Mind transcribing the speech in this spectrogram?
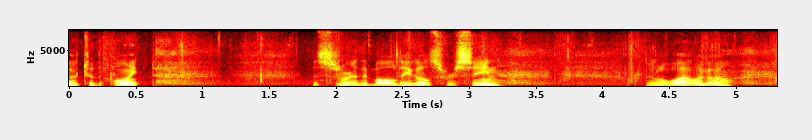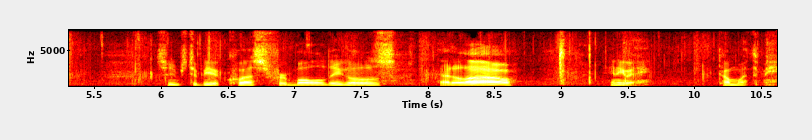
out to the point. This is where the bald eagles were seen a little while ago. Seems to be a quest for bald eagles. Hello? Anyway, come with me.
